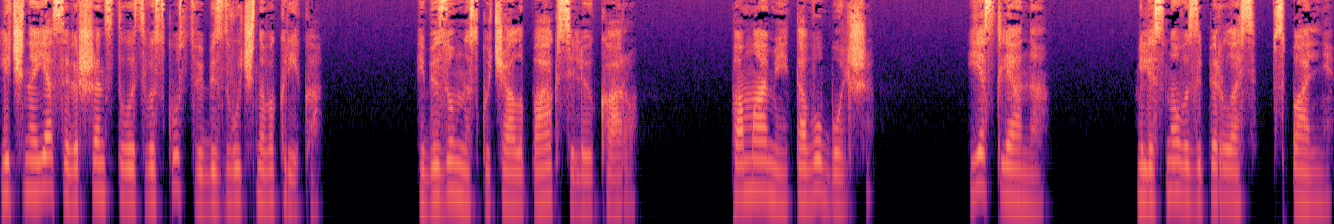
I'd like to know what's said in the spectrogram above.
Лично я совершенствовалась в искусстве беззвучного крика. И безумно скучала по Акселю и Кару. По маме и того больше. Есть ли она? Или снова заперлась в спальне?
